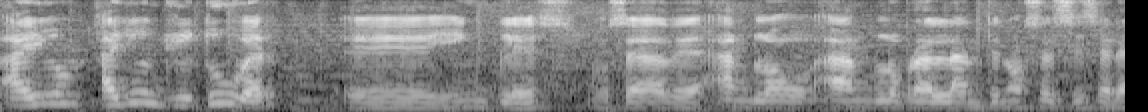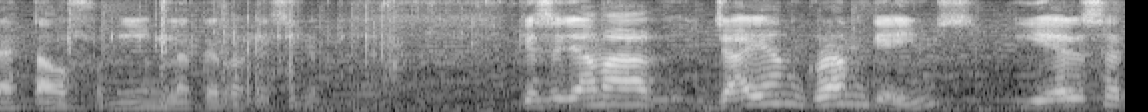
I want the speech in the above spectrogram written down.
hay un, hay un youtuber eh, inglés, o sea, de anglo, anglo no sé si será Estados Unidos, Inglaterra, sigue, que se llama Giant Gram Games. Y él se,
